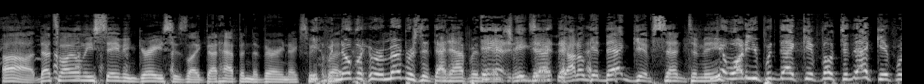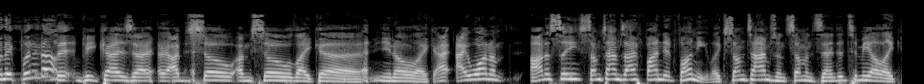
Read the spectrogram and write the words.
uh, that's my only saving grace is like that happened the very next week. yeah, but nobody remembers that that happened. the yeah, next week. exactly. I don't get that gift sent to me. Yeah, why do you put that gift up to that gift when they put it up? Because I, I'm so I'm so like uh you know like I I want to honestly sometimes I find it funny like sometimes when someone sends it to me I'll like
